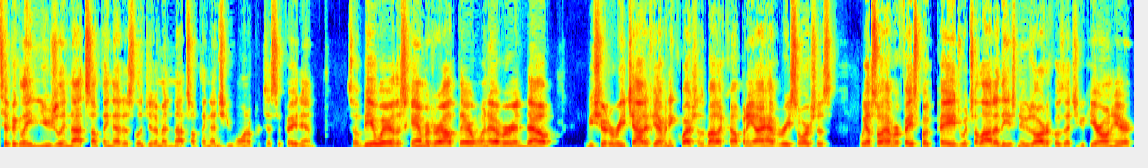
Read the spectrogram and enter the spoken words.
typically usually not something that is legitimate not something that you want to participate in so be aware the scammers are out there. Whenever in doubt, be sure to reach out if you have any questions about a company. I have resources. We also have our Facebook page, which a lot of these news articles that you hear on here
